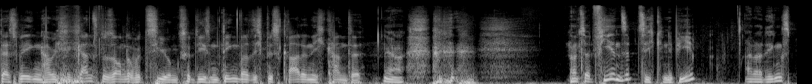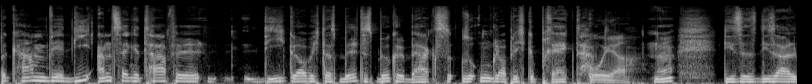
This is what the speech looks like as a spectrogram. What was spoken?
deswegen habe ich eine ganz besondere Beziehung zu diesem Ding, was ich bis gerade nicht kannte. Ja. 1974, Knippi, Allerdings bekamen wir die Anzeigetafel, die, glaube ich, das Bild des Bökelbergs so unglaublich geprägt hat. Oh ja. Ne? Diese, dieser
